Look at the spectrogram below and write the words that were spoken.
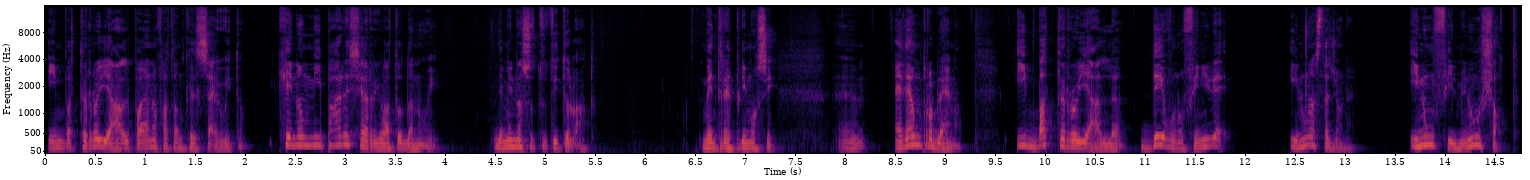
in Battle Royale poi hanno fatto anche il seguito, che non mi pare sia arrivato da noi nemmeno sottotitolato. Mentre il primo sì. Eh, ed è un problema. I Battle Royale devono finire in una stagione, in un film, in un shot,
